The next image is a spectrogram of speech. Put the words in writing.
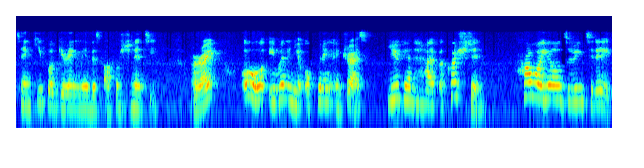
Thank you for giving me this opportunity. All right. Or even in your opening address, you can have a question. How are you all doing today?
